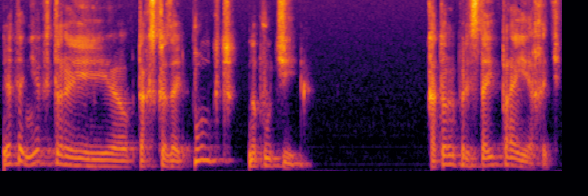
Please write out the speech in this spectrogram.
это некоторый, так сказать, пункт на пути, который предстоит проехать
